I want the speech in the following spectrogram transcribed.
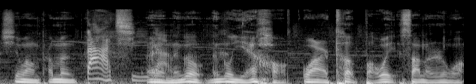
希望他们大气哎，能够能够演好瓦尔特保卫萨勒尔王。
